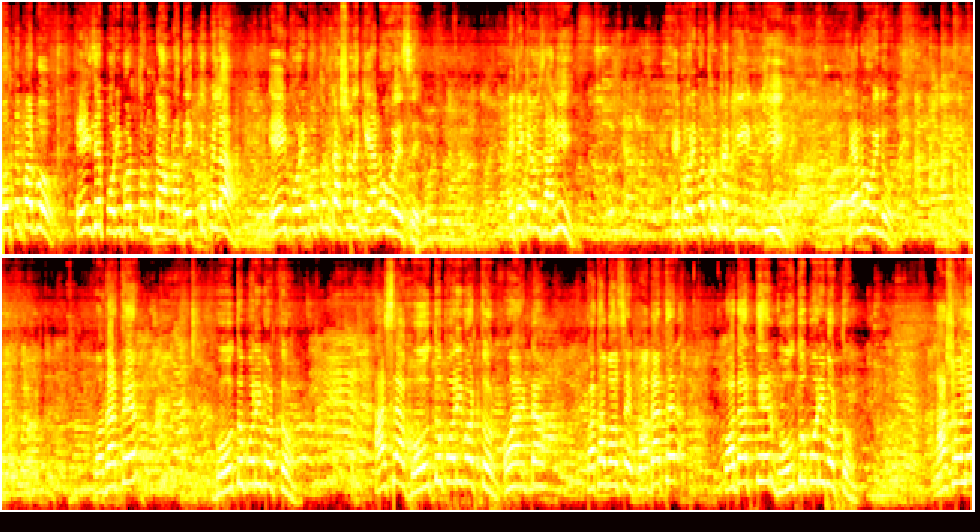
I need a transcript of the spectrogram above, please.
বলতে পারব এই যে পরিবর্তনটা আমরা দেখতে পেলাম? এই পরিবর্তনটা আসলে কেন হয়েছে? এটা কেউ জানি? এই পরিবর্তনটা কি কি? কেন হইল? পদার্থের ভৌত পরিবর্তন। আচ্ছা ভৌত পরিবর্তন। ও একটা কথা বলছে, পদার্থের পদার্থের ভৌত পরিবর্তন। আসলে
